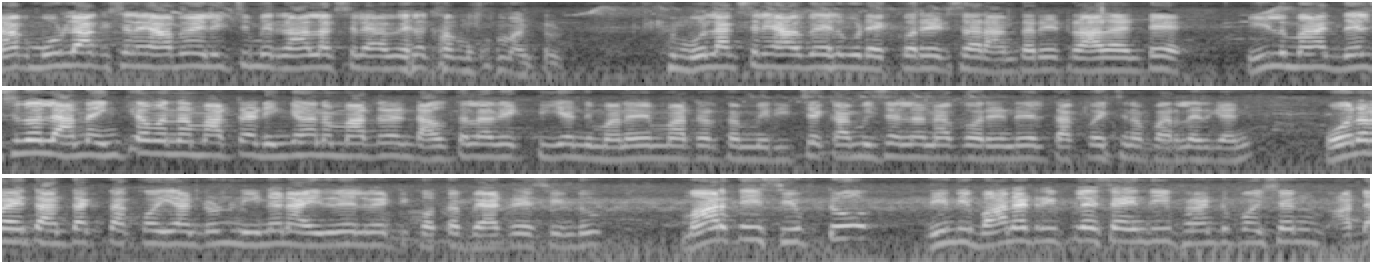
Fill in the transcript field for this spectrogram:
నాకు మూడు లక్షల యాభై వేలు ఇచ్చి మీరు నాలుగు లక్షల యాభై వేలకు అమ్ముకోమంటాడు మూడు లక్షల యాభై వేలు కూడా ఎక్కువ రేట్ సార్ అంత రేట్ రాదంటే వీళ్ళు మనకు తెలిసిన వాళ్ళు. అన్న ఇంకేమన్నా మాట్లాడి ఇంకేమన్నా మాట్లాడంటే అవతల వ్యక్తి ఇవ్వండి మనం ఏం మాట్లాడతాం? మీరు ఇచ్చే కమిషన్లో నాకు రెండు వేలు తక్కువ ఇచ్చినా పర్లేదు కానీ ఓనర్ అయితే అంతకు తక్కువ అంటుండు నిన్ననే ఐదు వేలు పెట్టి కొత్త బ్యాటరీ వేసిండు. మారుతి స్విఫ్ట్ దీన్ని బానెట్ రీప్లేస్ అయింది ఫ్రంట్ పొజిషన్ అడ్డ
